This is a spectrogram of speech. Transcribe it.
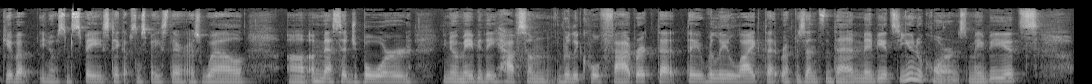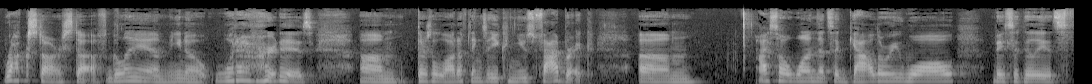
give up, you know, some space, take up some space there as well. Um, a message board, you know, maybe they have some really cool fabric that they really like that represents them. Maybe it's unicorns, maybe it's rock star stuff, glam, you know, whatever it is. Um, there's a lot of things that you can use fabric. Um, I saw one that's a gallery wall basically it's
